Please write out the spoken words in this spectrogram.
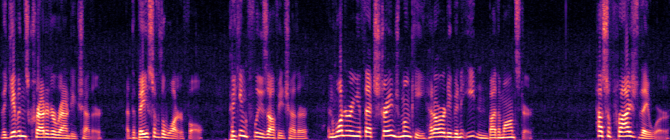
the gibbons crowded around each other, at the base of the waterfall, picking fleas off each other and wondering if that strange monkey had already been eaten by the monster. How surprised they were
